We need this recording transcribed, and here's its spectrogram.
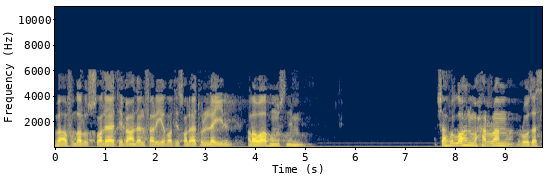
وافضل الصلاه بعد الفريضه صلاه الليل رواه مسلم شهر الله المحرم روزة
